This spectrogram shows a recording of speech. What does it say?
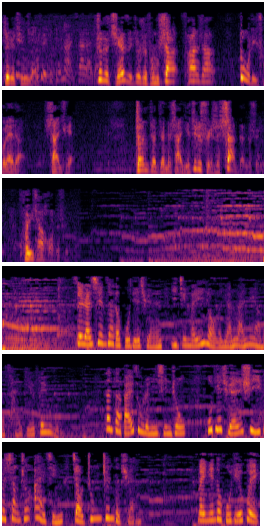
这个清泉水是从哪下来的？这个泉水就是从山苍山肚里出来的山泉。真真正的山泉，这个水是上等的水，非常好的水。虽然现在的蝴蝶泉已经没有了原来那样的彩蝶飞舞，但在白族人民心中，蝴蝶泉是一个象征爱情、叫忠贞的泉。每年的蝴蝶会，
